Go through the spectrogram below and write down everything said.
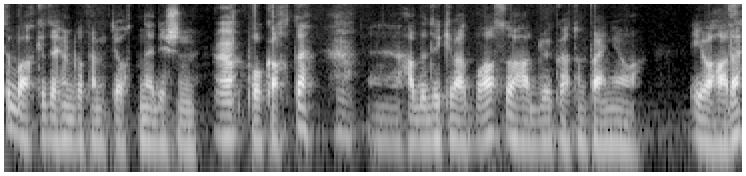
tilbake til 158. edition Ja. på kartet. Eh, hadde det ikke vært bra, så hadde det ikke vært noe poeng i å, i å ha det.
